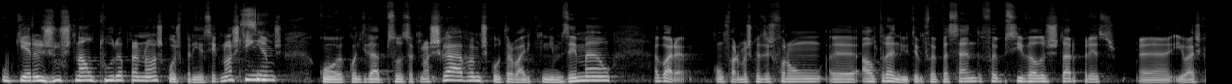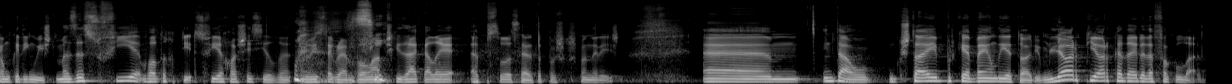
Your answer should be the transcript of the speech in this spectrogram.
o que era justo na altura para nós, com a experiência que nós tínhamos, com a quantidade de pessoas a que nós chegávamos, com o trabalho que tínhamos em mão. Agora, conforme as coisas foram eh, alterando e o tempo foi passando, foi possível ajustar preços. Eh, eu acho que é um bocadinho isto. Mas a Sofia, volto a repetir, Sofia Rocha e Silva no Instagram, vão lá Sim. pesquisar que ela é a pessoa certa para vos responder a isto. Ahm, então, gostei porque é bem aleatório. Melhor, pior cadeira da faculdade.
